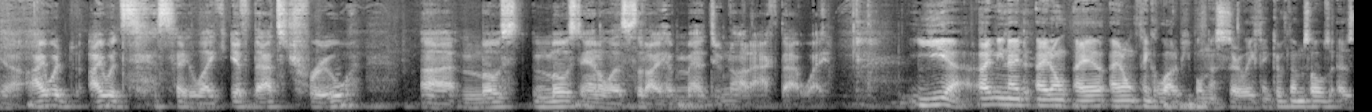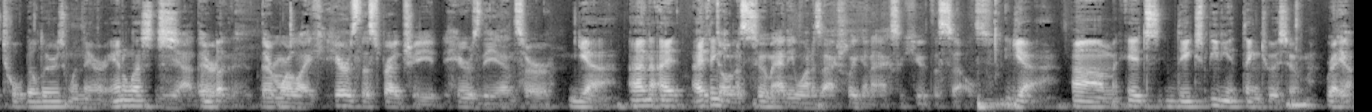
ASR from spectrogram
Yeah, I would I would say like if that's true, uh, most most analysts that I have met do not act that way. Yeah, I mean, I, I don't I, I don't think a lot of people necessarily think of themselves as tool builders when they are analysts. Yeah, they're but, they're more like here's the spreadsheet, here's the answer. Yeah, and I I they think don't assume anyone is actually going to execute the cells. Yeah, um, it's the expedient thing to assume, right? Yeah.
